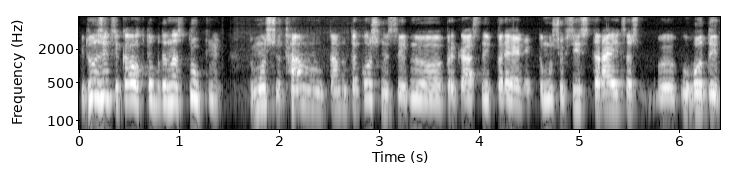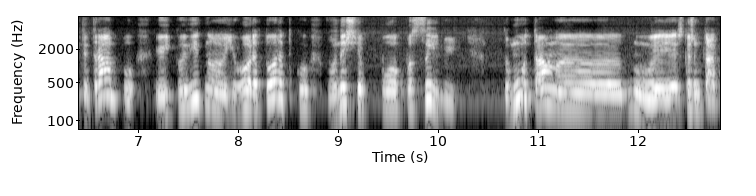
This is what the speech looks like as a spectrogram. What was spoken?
І дуже цікаво, хто буде наступний, тому що там там також не сильно прекрасний перелік, тому що всі стараються ж е, угодити Трампу, і відповідно його риторику вони ще посилюють. Тому там, е, ну скажімо так,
